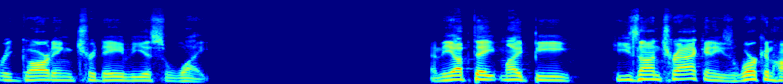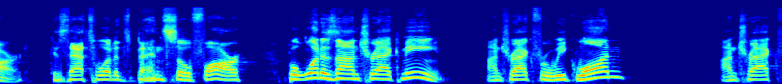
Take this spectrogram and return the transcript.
regarding Tre'Davious White? And the update might be he's on track and he's working hard because that's what it's been so far. But what does on track mean? On track for week one? On track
